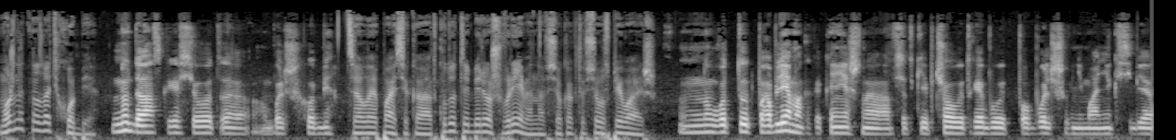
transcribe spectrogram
можно это назвать хобби? Ну да, скорее всего, это больше хобби. Целая пасека. Откуда ты берешь время на все, как ты все успеваешь? Ну вот тут проблема, конечно, все-таки пчелы требуют побольше внимания к себе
